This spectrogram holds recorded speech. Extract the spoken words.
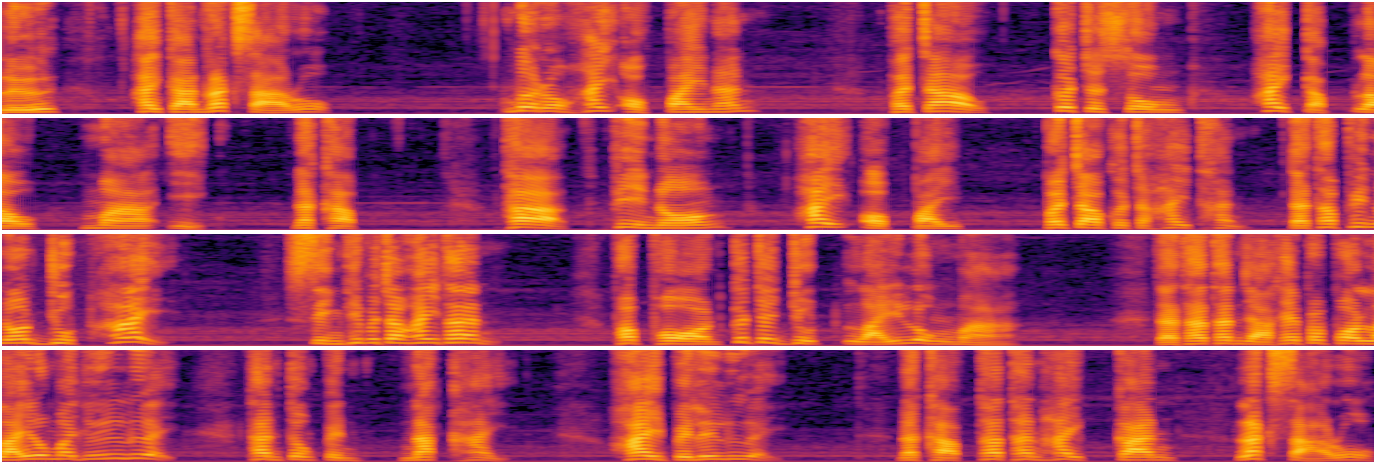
หรือให้การรักษาโรค เมื่อเราให้ออกไปนั้น พระเจ้าก็จะทรงให้กับเรามาอีกนะครับ ถ้าพี่น้อง ให้ออกไปพระเจ้าก็จะให้ท่าน แต่ถ้าพี่น้องหยุดให้สิ่งที่พระเจ้าให้ท่าน พระพรก็จะหยุดไหลลงมา แต่ถ้าท่านอยากให้พระพรไหลลงมาเรื่อยๆ ท่านจงเป็นนักให้ ให้ไปเรื่อยๆนะครับ ถ้าท่านให้การรักษาโรค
